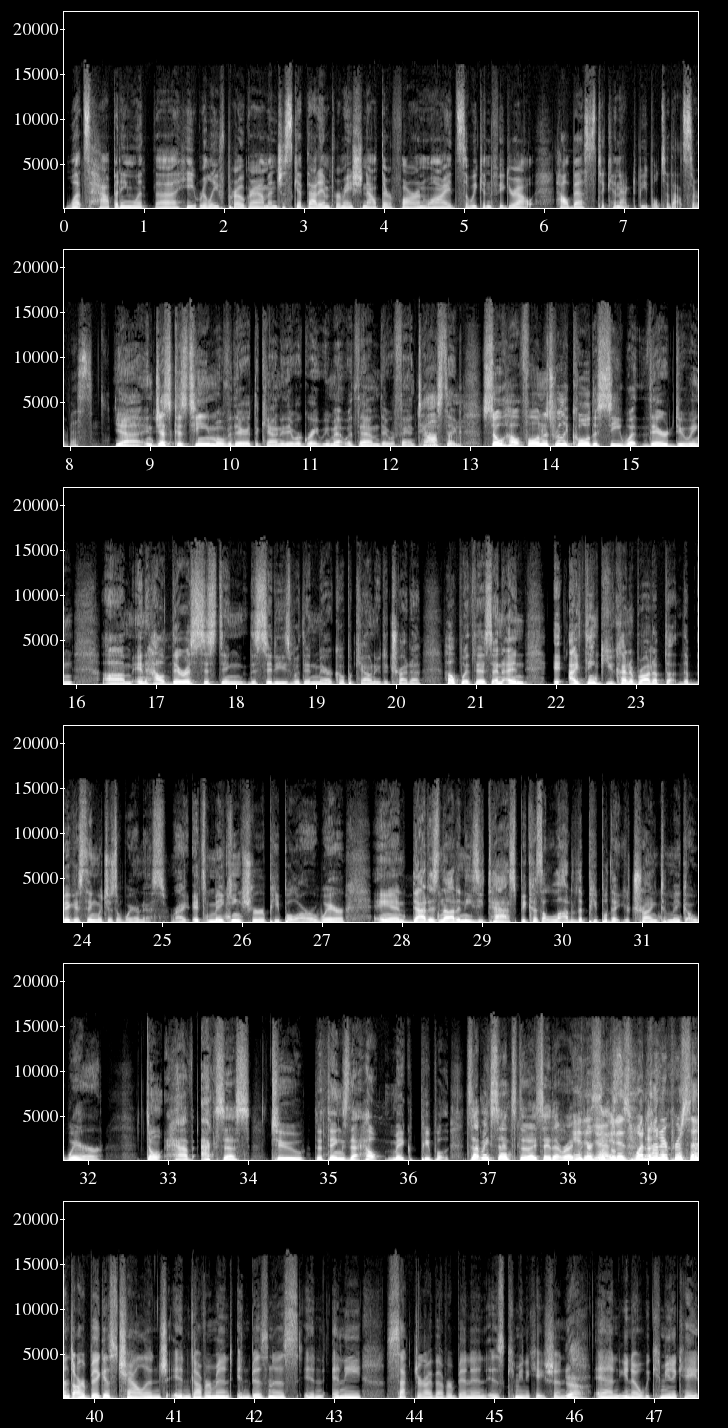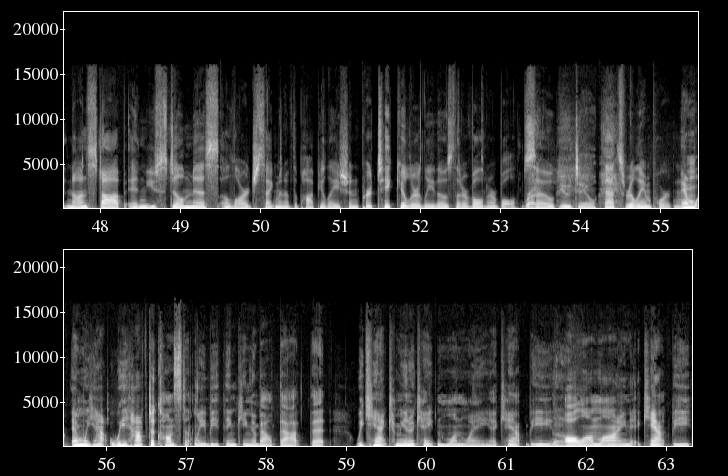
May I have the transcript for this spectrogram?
what's happening with the heat relief program and just get that information out there far and wide so we can figure out how best to connect people to that service. Yeah, and Jessica's team over there at the county, they were great. We met with them; they were fantastic, Awesome. so helpful, and it's really cool to see what they're doing um, and how they're assisting the cities within Maricopa County to try to help with this. And and it, I think you kind of brought up the, the biggest thing, which is awareness. Right? It's making sure people are aware, and that is not an easy task because a lot of the people that you're trying to make aware don't have access to the things that help make people. Does that make sense? Did I say that right? It is. Mary? It is 100% our biggest challenge in government, in business, in any sector I've ever been in is communication. Yeah. And you know, we communicate nonstop, and you still miss a large segment of the population, particularly those that are vulnerable. Right. So You do. that's really important. And and we have we have to constantly be thinking about that that we can't communicate in one way. It can't be all online. It can't be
